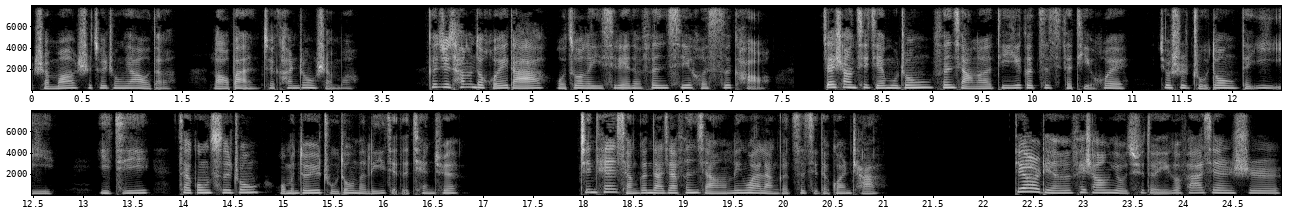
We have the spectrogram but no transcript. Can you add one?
什么是最重要的，老板最看重什么。根据他们的回答，我做了一系列的分析和思考。在上期节目中，分享了第一个自己的体会，就是主动的意义，以及在公司中我们对于主动的理解的欠缺。今天想跟大家分享另外两个自己的观察。第二点非常有趣的一个发现是，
